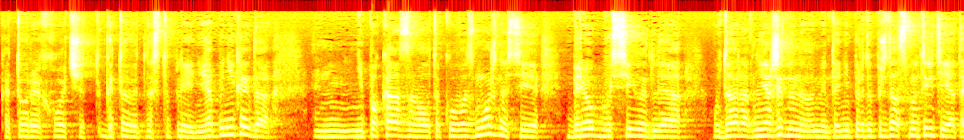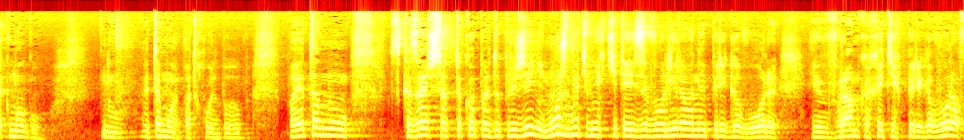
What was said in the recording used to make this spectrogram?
который хочет готовить наступление, я бы никогда не показывал такую возможность и берег бы силы для удара в неожиданный момент, а не предупреждал, смотрите, я так могу. Ну, это мой подход был бы. Поэтому сказать, что это такое предупреждение, может быть, у них какие-то есть завуалированные переговоры, и в рамках этих переговоров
